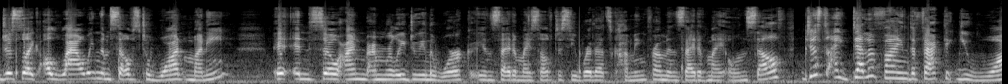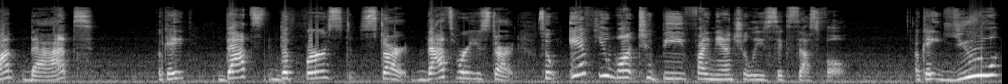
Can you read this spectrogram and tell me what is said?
just like allowing themselves to want money and so I'm I'm really doing the work inside of myself to see where that's coming from inside of my own self. Just identifying the fact that you want that, okay? That's the first start. That's where you start. So if you want to be financially successful, okay, you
